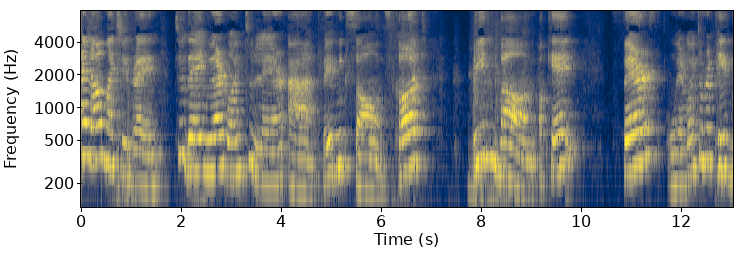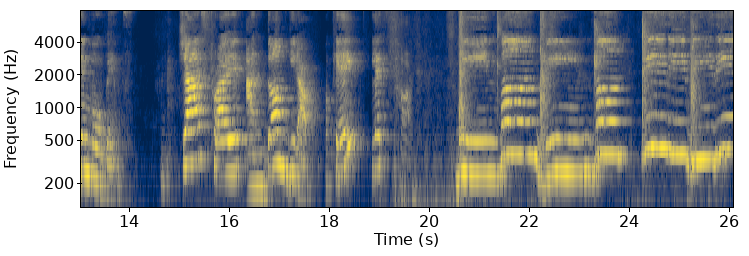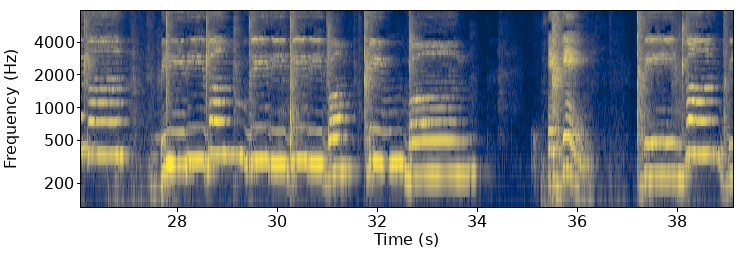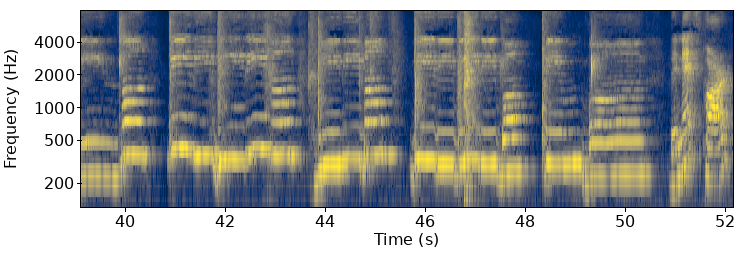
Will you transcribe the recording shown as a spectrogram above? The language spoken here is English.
Hello my children! Today we are going to learn a rhythmic song called Bim Bam, okay? First, we are going to repeat the movements. Just try it and don't get up, okay? Let's start. Bim Bam, Bing Game, Been born, been born, beady, beady bum, beady bum, beady, beady bum, bim bum. The next part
